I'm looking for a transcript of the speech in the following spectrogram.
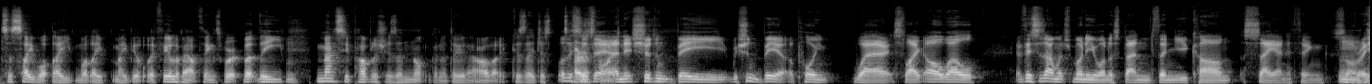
to say what they what they maybe what they feel about things. But but the hmm. massive publishers are not going to do that, are they? Because they're just well, this terrified. is it, and it shouldn't be. We shouldn't be at a point where it's like, oh well. If this is how much money you want to spend, then you can't say anything. Hmm. Sorry,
